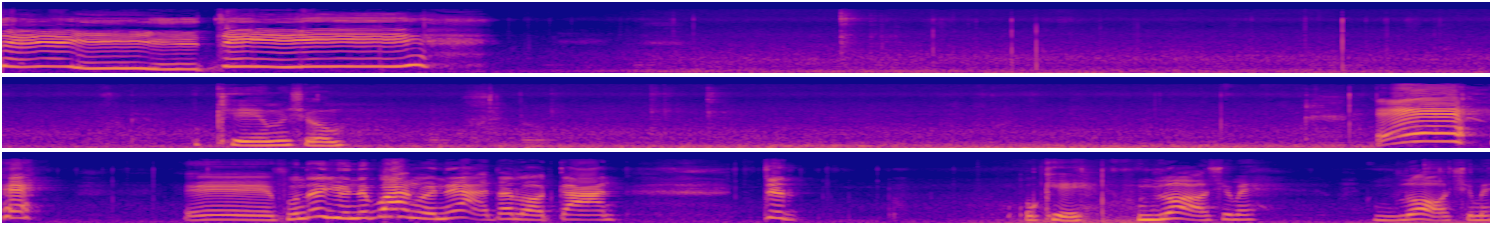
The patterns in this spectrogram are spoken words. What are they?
จีจีโอเค ผู้ชม เอ๊ะเอ๊ะผมได้อยู่ในบ้านวันนี้ตลอดการจะโอเคมึงรอดใช่ไหมมึงรอดใช่ไหม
